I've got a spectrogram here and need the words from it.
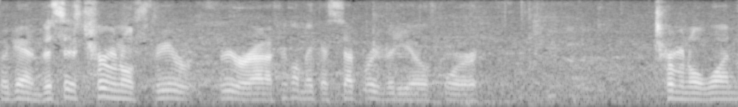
So again, this is Terminal 3, three around. I think I'll make a separate video for Terminal 1.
